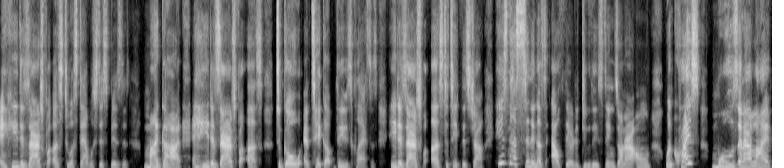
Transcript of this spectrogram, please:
and he desires for us to establish this business, my God. And He desires for us to go and take up these classes. He desires for us to take this job. He's not sending us out there to do these things on our own. When Christ moves in our life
